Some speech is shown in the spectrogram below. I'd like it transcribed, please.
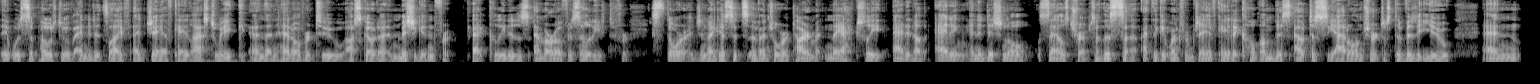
it was supposed to have ended its life at JFK last week and then head over to Oscoda in Michigan for at Kalitta's MRO facility for storage and I guess its eventual retirement. And they actually added up adding an additional sales trip. So this, uh, I think it went from JFK to Columbus out to Seattle, I'm sure, just to visit you. And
